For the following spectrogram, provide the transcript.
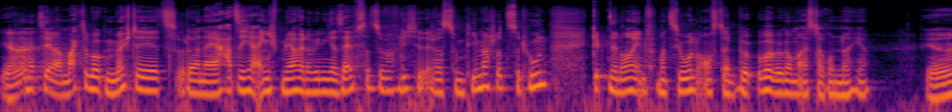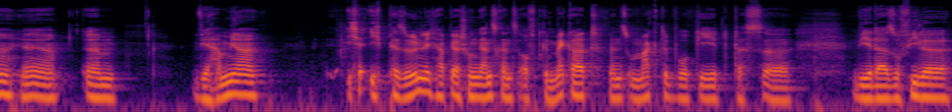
Ja. Dann erzähl mal, Magdeburg möchte jetzt, oder naja, hat sich ja eigentlich mehr oder weniger selbst dazu verpflichtet, etwas zum Klimaschutz zu tun. Gibt eine neue Information aus der Oberbürgermeisterrunde hier. Ja, ja, ja. Ähm, wir haben ja ich, ich persönlich habe ja schon ganz, ganz oft gemeckert, wenn es um Magdeburg geht, dass äh, wir da so viele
